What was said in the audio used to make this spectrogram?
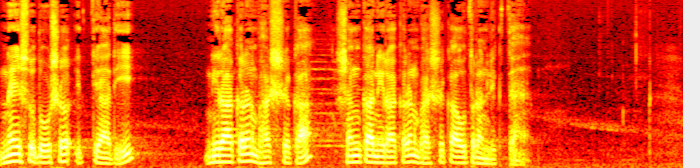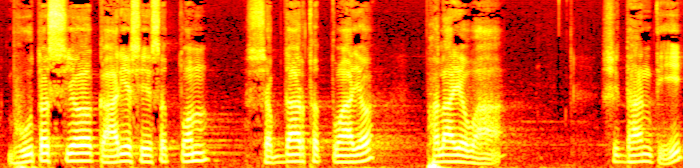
नैश दोष इत्यादि निराकरण भाष्य का, शंका निराकरण भाष्य का अवतरण लिखते हैं। भूतस्य कार्यशेषत्व शब्दार्थत्वाय फलाय वा। सिद्धांति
